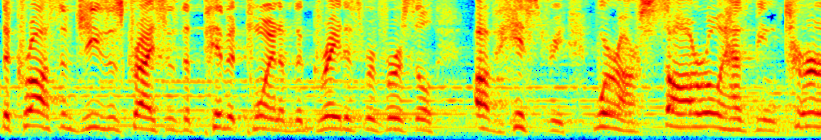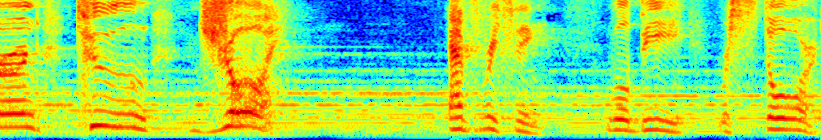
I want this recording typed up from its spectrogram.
The cross of Jesus Christ is the pivot point of the greatest reversal of history, where our sorrow has been turned to joy. Everything will be restored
